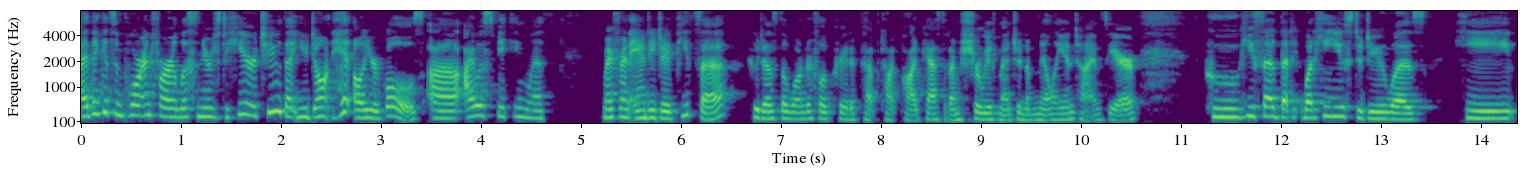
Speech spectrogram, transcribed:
I think it's important for our listeners to hear too that you don't hit all your goals. Uh, I was speaking with my friend Andy J Pizza, who does the wonderful Creative Pep Talk podcast that I'm sure we've mentioned a million times here. Who he said that what he used to do was he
